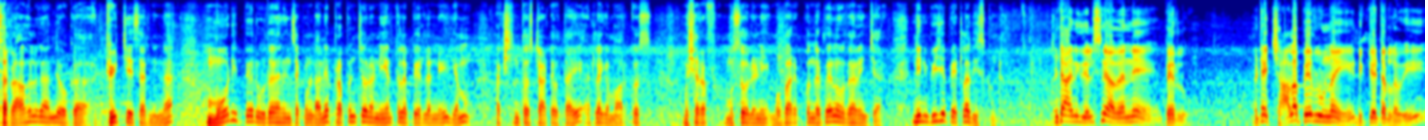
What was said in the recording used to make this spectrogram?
సార్ రాహుల్ గాంధీ ఒక ట్వీట్ చేశారు నిన్న. మోడీ పేరు ఉదాహరించకుండానే ప్రపంచంలో నియంత్రణ పేర్లన్నీ ఎం అక్షరంతో స్టార్ట్ అవుతాయి. అట్లాగే మార్కోస్ ముషరఫ్ ముసోలిని ముబారక్ కొందరు పేర్లను ఉదాహరించారు. దీన్ని బీజేపీ ఎట్లా తీసుకుంటారు అంటే ఆయనకు తెలిసిన అవన్నీ పేర్లు. అంటే చాలా పేర్లు ఉన్నాయి డిక్టేటర్లు అవి.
